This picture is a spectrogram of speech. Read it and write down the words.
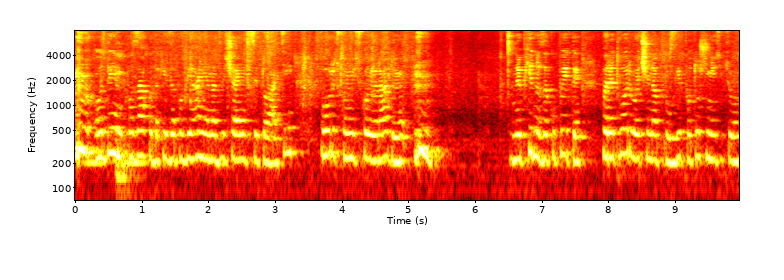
один по заходах із запобігання надзвичайних ситуацій Овруцькою міською радою необхідно закупити перетворювачі напруги потужністю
